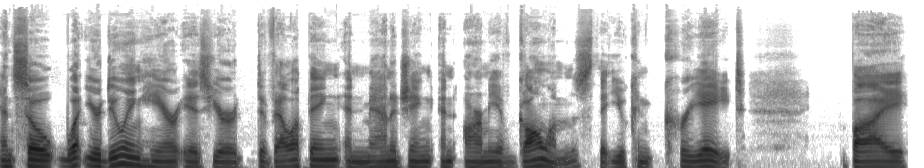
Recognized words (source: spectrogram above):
And so, what you're doing here is you're developing and managing an army of golems that you can create by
